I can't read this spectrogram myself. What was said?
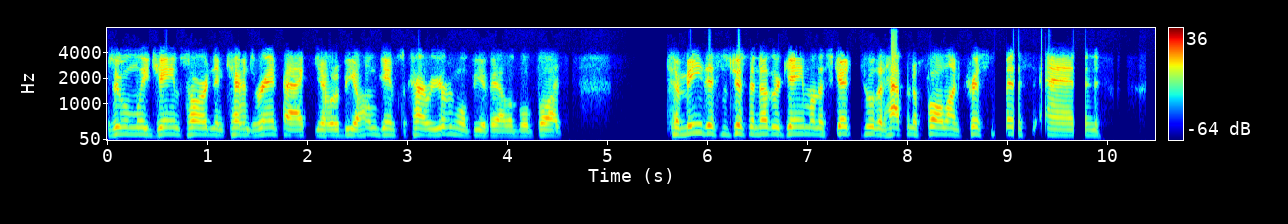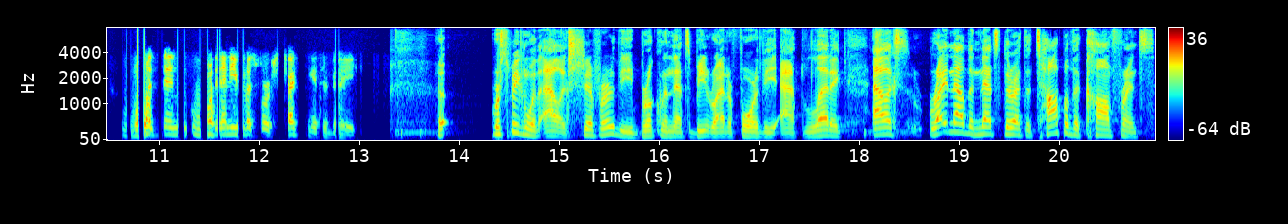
presumably James Harden and Kevin Durant back. You know, it'll be a home game, so Kyrie Irving won't be available. But to me, this is just another game on the schedule that happened to fall on Christmas and wasn't what any of us were expecting it to be. Uh, We're speaking with Alex Schiffer, the Brooklyn Nets beat writer for The Athletic. Alex, right now the Nets, they're at the top of the conference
